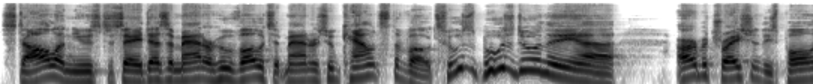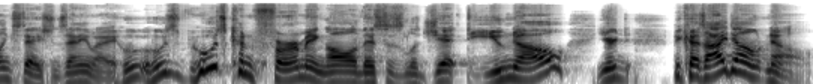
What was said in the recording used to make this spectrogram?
Stalin used to say it doesn't matter who votes; it matters who counts the votes. Who's who's doing the uh, arbitration of these polling stations anyway? Who, who's who's confirming all of this is legit? Do you know? You're because I don't know.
